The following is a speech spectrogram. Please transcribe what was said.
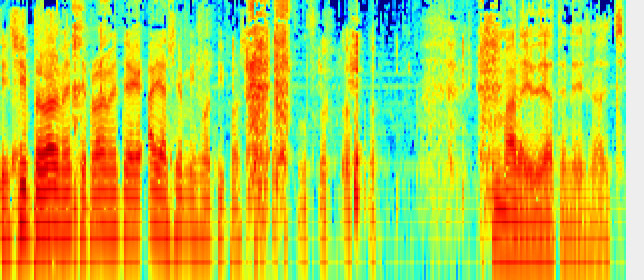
Sí, sí, probablemente, probablemente haya sido el mismo tipo. Sí. Qué mala idea tenéis, leche.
